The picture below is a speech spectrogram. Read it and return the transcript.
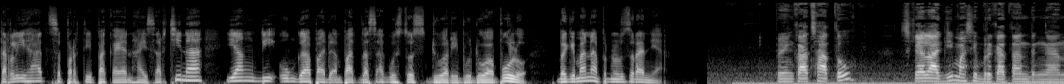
terlihat seperti pakaian Kaisar Cina yang diunggah pada 14 Agustus 2020. Bagaimana penelusurannya? Peringkat satu, sekali lagi masih berkaitan dengan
